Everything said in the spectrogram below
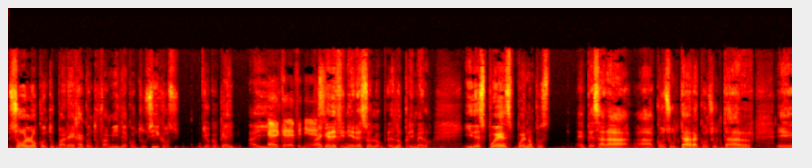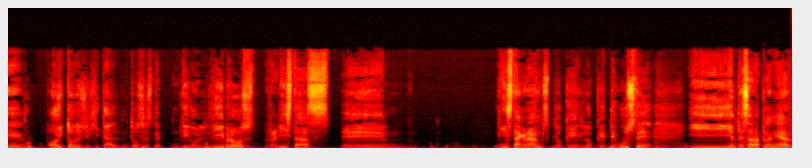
solo con tu pareja, con tu familia, con tus hijos. Yo creo que hay... hay Hay que definir hay eso. que definir eso, lo- es lo primero. Y después, bueno, pues empezar a, a consultar, a consultar. eh, hoy todo es digital, entonces te digo, libros, revistas, eh, Instagram, lo que, lo que te guste y empezar a planear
